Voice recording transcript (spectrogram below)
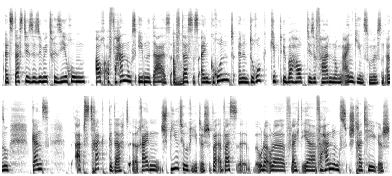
als dass diese Symmetrisierung auch auf Verhandlungsebene da ist, auf mhm. dass es einen Grund, einen Druck gibt, überhaupt diese Verhandlungen eingehen zu müssen. Also ganz abstrakt gedacht, rein spieltheoretisch, was oder oder vielleicht eher verhandlungsstrategisch,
